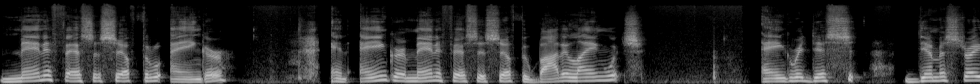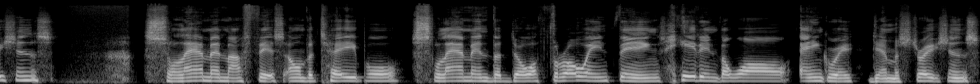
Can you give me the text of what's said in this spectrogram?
manifests itself through anger, and anger manifests itself through body language, angry dis- demonstrations, slamming my fist on the table, slamming the door, throwing things, hitting the wall, angry demonstrations.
